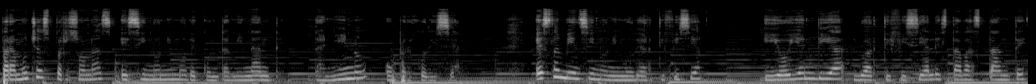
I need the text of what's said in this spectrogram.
Para muchas personas es sinónimo de contaminante, dañino o perjudicial. Es también sinónimo de artificial y hoy en día lo artificial está bastante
